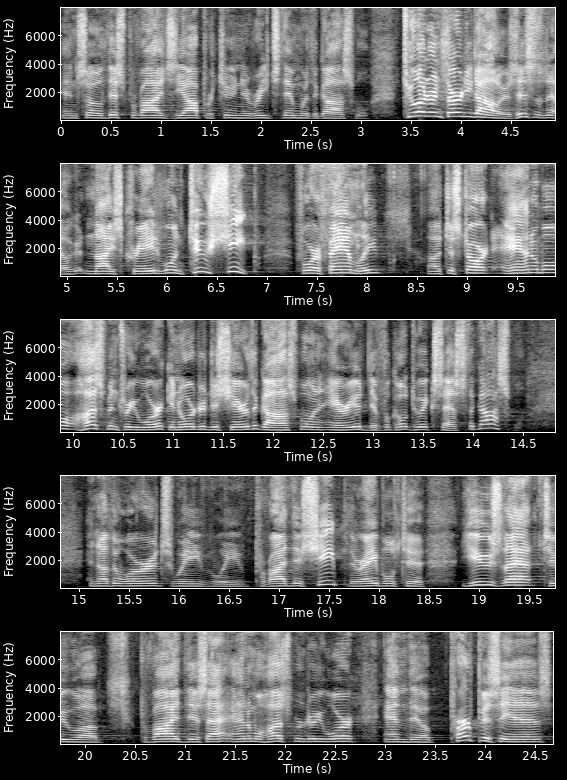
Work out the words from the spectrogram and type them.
and so this provides the opportunity to reach them with the gospel. $230, this is a nice creative one. Two sheep for a family uh, to start animal husbandry work in order to share the gospel in an area difficult to access the gospel. In other words, we, we provide this sheep. They're able to use that to uh, provide this animal husbandry work. And the purpose is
